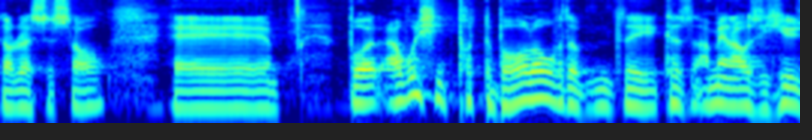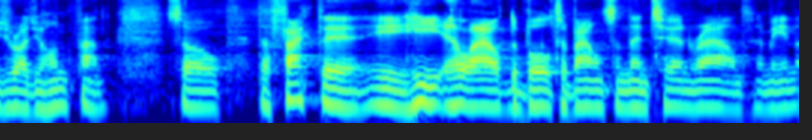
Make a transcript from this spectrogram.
God rest his soul. Uh, but I wish he'd put the ball over the because I mean I was a huge Roger Hunt fan, so the fact that he, he allowed the ball to bounce and then turn around. I mean,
